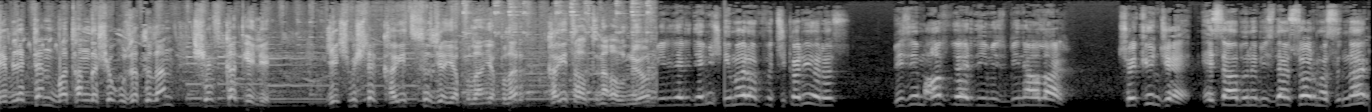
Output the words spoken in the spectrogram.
Devletten vatandaşa uzatılan şefkat eli. Geçmişte kayıtsızca yapılan yapılar kayıt altına alınıyor. Birileri demiş ki imar affı çıkarıyoruz. Bizim af verdiğimiz binalar çökünce hesabını bizden sormasınlar.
